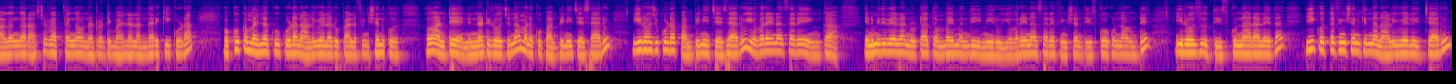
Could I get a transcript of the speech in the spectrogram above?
భాగంగా రాష్ట్ర వ్యాప్తంగా ఉన్నటువంటి మహిళలందరికీ కూడా ఒక్కొక్క మహిళకు కూడా నాలుగు వేల రూపాయల ఫింక్షన్కు అంటే నిన్నటి రోజున మనకు పంపిణీ చేశారు. ఈరోజు కూడా పంపిణీ చేశారు. ఎవరైనా సరే ఇంకా ఎనిమిది వేల నూట తొంభై మంది మీరు ఎవరైనా సరే ఫింక్షన్ తీసుకోకుండా ఉంటే ఈరోజు తీసుకున్నారా లేదా? ఈ కొత్త ఫింక్షన్ కింద నాలుగు వేలు ఇచ్చారు.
